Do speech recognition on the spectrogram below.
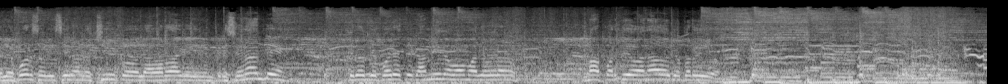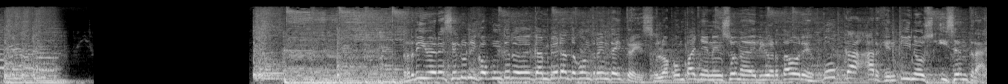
El esfuerzo que hicieron los chicos, la verdad que impresionante. Creo que por este camino vamos a lograr más partidos ganados que perdidos. River es el único puntero del campeonato con 33. Lo acompañan en zona de Libertadores Boca, Argentinos y Central.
